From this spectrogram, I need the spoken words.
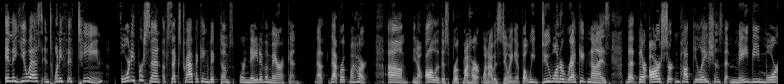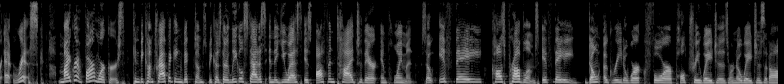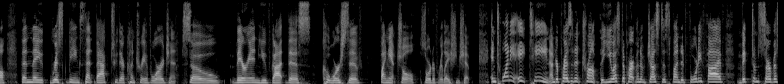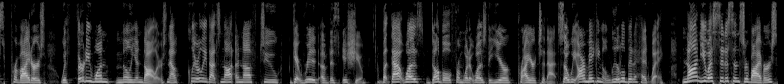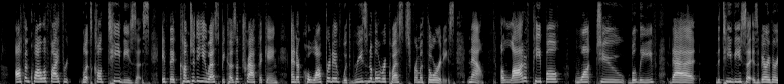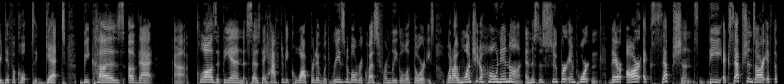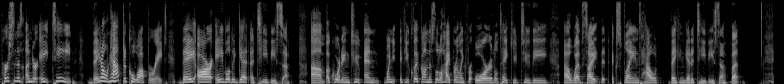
In the us in 2015 40% of sex trafficking victims were native american that, that broke my heart. Um, you know, all of this broke my heart when I was doing it. But we do want to recognize that there are certain populations that may be more at risk. Migrant farm workers can become trafficking victims because their legal status in the U.S. is often tied to their employment. So if they cause problems, if they don't agree to work for paltry wages or no wages at all, then they risk being sent back to their country of origin. So therein you've got this coercive financial sort of relationship. In 2018, under President Trump, the U.S. Department of Justice funded 45 victim service providers with $31 million. Now, clearly, that's not enough to get rid of this issue, but that was double from what it was the year prior to that. So we are making a little bit of headway. Non U.S. citizen survivors often qualify for what's called T visas if they've come to the U.S. because of trafficking and are cooperative with reasonable requests from authorities. Now, a lot of people want to believe that the T visa is very, very difficult to get because of that uh, clause at the end that says they have to be cooperative with reasonable requests from legal authorities. What I want you to hone in on, and this is super important, there are exceptions. The exceptions are if the person is under 18, they don't have to cooperate. They are able to get a T visa. Um, according to and when if you click on this little hyperlink for or it'll take you to the uh, website that explains how they can get a T visa but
